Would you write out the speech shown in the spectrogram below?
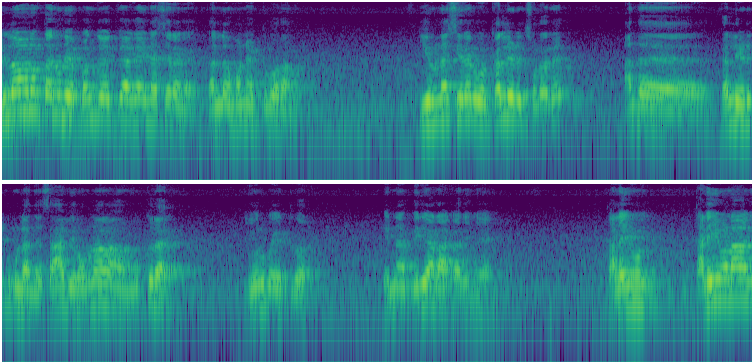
எல்லாரும் தன்னுடைய பங்குக்காக என்ன செய்கிறாங்க கல்ல மண் எடுத்து போகிறாங்க இவர் என்ன செய்கிறார் ஒரு கல் எடுக்க சொல்கிறாரு அந்த கல் எடுக்க முடியல. அந்த சாபி ரொம்ப நாள் முக்குறாரு. இவர் போய் எடுத்துருவார் என்ன பெரிய ஆள் ஆக்காதீங்க. தலைவன் தலைவனாக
